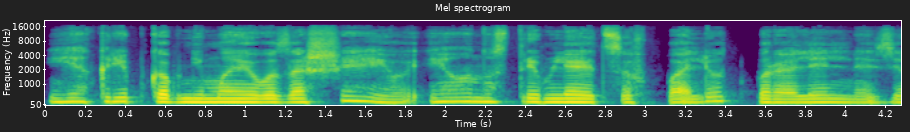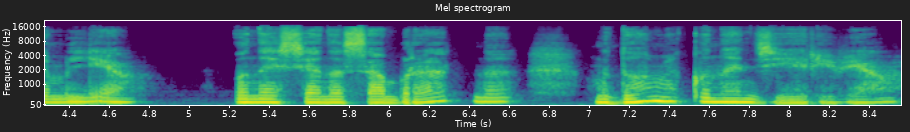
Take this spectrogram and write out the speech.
Я крепко обнимаю его за шею, и он устремляется в полет параллельно земле, унося нас обратно к домику на дереве.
